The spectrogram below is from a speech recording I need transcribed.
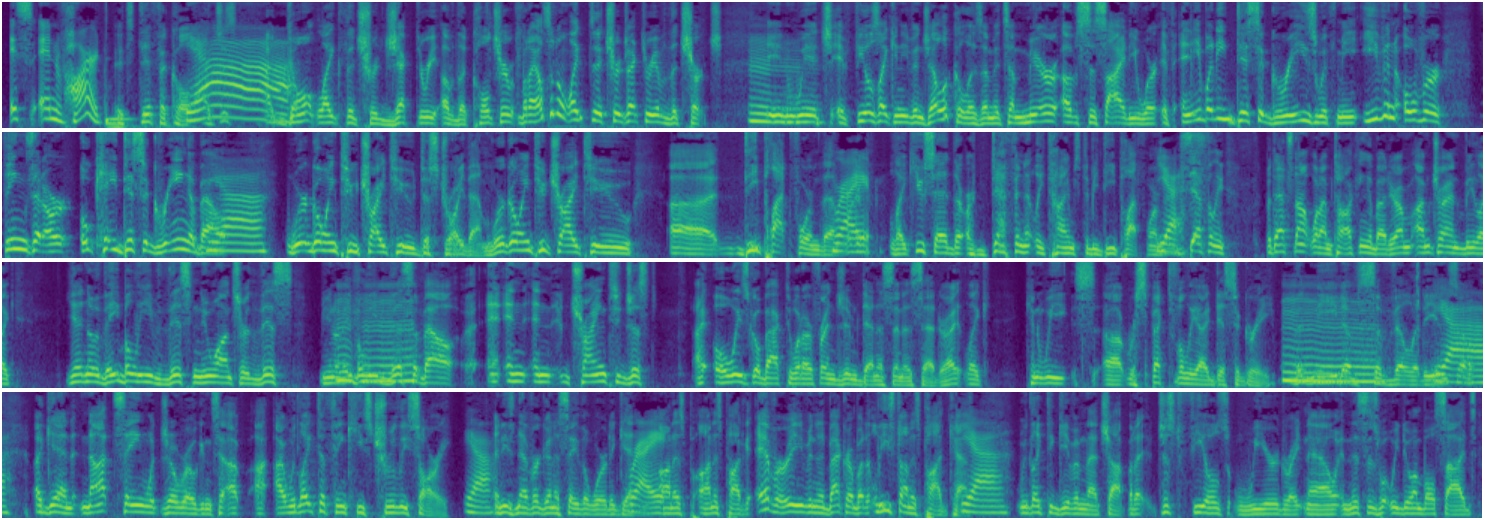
it's and hard. It's difficult. Yeah. I just. I don't like the trajectory of the culture, but I also don't like the trajectory of the church, in mm. which it feels like in evangelicalism, it's a mirror of society where if anybody disagrees with me, even over things that are okay disagreeing about, Yeah. we're going to try to destroy them. We're going to try to uh, deplatform them. Right. Like you said, there are definitely times to be deplatformed. There Yes. Definitely. But that's not what I'm talking about here. I'm, I'm trying to be like, yeah, no, they believe this nuance or this, you know, they believe Mm-hmm. this about, and, and, and trying to just, I always go back to what our friend Jim Denison has said, right? Like, can we uh, respectfully, I disagree. The need of civility. And Mm. Yeah. so, again, not saying what Joe Rogan said. I, I, I would like to think he's truly sorry. Yeah. And he's never going to say the word again Right. on his on his podcast ever, even in the background, but at least on his podcast. Yeah. We'd like to give him that shot, but it just feels weird right now. And this is what we do on both sides.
